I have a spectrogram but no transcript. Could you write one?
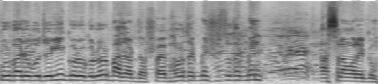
কুরবান উপযোগী গরুগুলোর বাজার দর সবাই ভালো থাকবেন সুস্থ থাকবেন। আসসালামু আলাইকুম।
